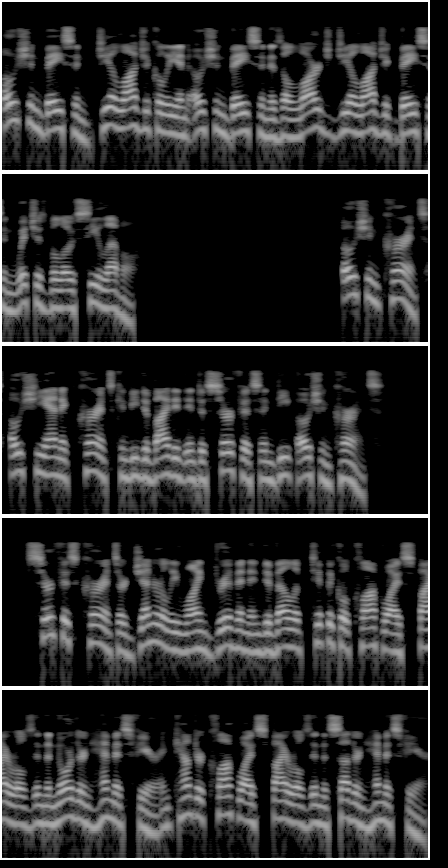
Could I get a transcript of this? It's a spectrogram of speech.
Ocean basin Geologically an ocean basin is a large geologic basin which is below sea level. Ocean currents Oceanic currents can be divided into surface and deep ocean currents. Surface currents are generally wind-driven and develop typical clockwise spirals in the northern hemisphere and counterclockwise spirals in the southern hemisphere.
